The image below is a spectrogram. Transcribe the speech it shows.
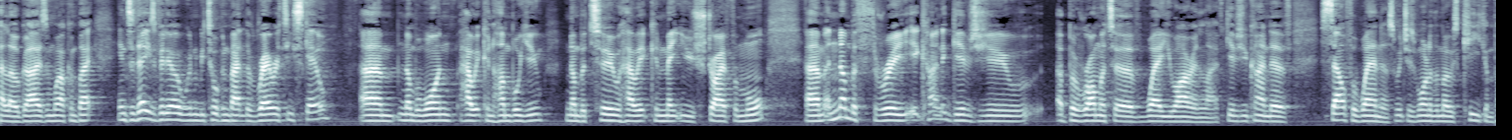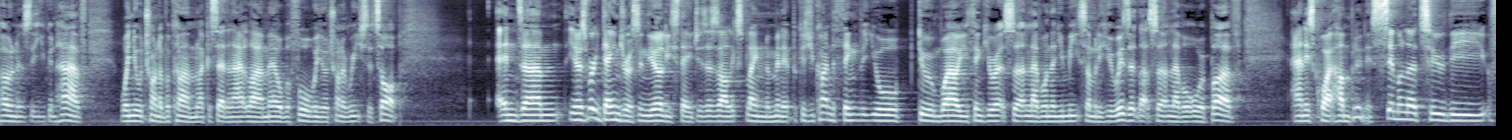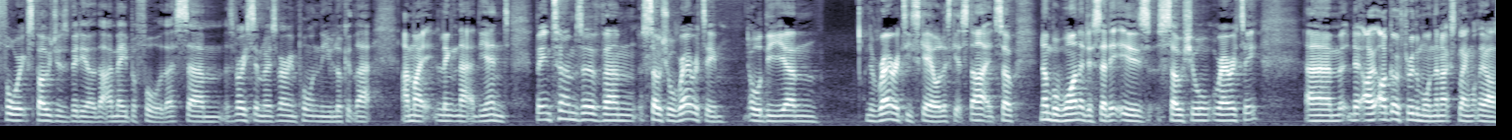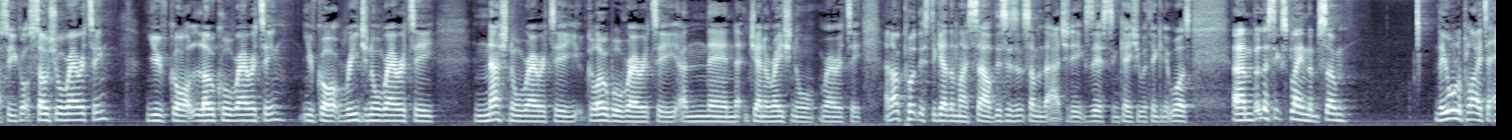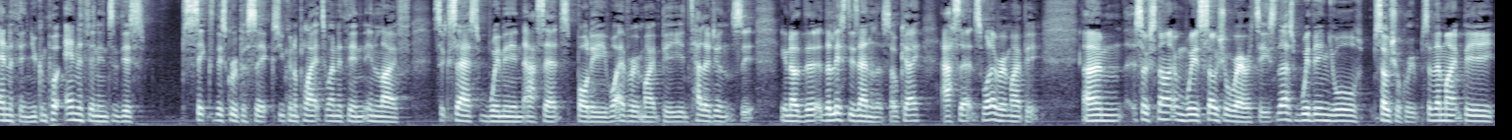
Hello guys and welcome back. In today's video we're going to be talking about the rarity scale. Um, number one, how it can humble you. Number two, how it can make you strive for more. Um, and number three, it kind of gives you a barometer of where you are in life, gives you kind of self awareness, which is one of the most key components that you can have when you're trying to become, like I said, an outlier male before, when you're trying to reach the top and um, you know it's very dangerous in the early stages, as I'll explain in a minute, because you kind of think that you're doing well, you think you're at a certain level, and then you meet somebody who is at that certain level or above, and it's quite humbling. It's similar to the four exposures video that I made before. That's um, it's very similar. It's very important that you look at that. I might link that at the end. But in terms of um, social rarity or the um, the rarity scale, let's get started. So, number one, I just said it is social rarity. Um, I'll go through them all and then I'll explain what they are. So, you've got social rarity, you've got local rarity, you've got regional rarity, national rarity, global rarity, and then generational rarity. And I've put this together myself. This isn't something that actually exists in case you were thinking it was. Um, but let's explain them. So, they all apply to anything. You can put anything into this six this group of six. You can apply it to anything in life: success, women, assets, body, whatever it might be, intelligence. It, you know, the the list is endless. Okay, assets, whatever it might be. Um, so starting with social rarities, that's within your social group. So there might be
